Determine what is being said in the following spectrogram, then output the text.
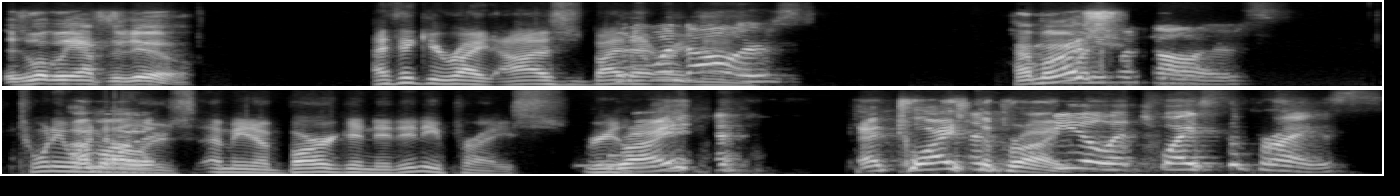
Is what we have to do. I think you're right. Oz, buy that Twenty-one right now. dollars. How much? Twenty-one dollars. Twenty-one dollars. I mean, a bargain at any price. Really, Right? At twice the price. Feel at twice the price.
